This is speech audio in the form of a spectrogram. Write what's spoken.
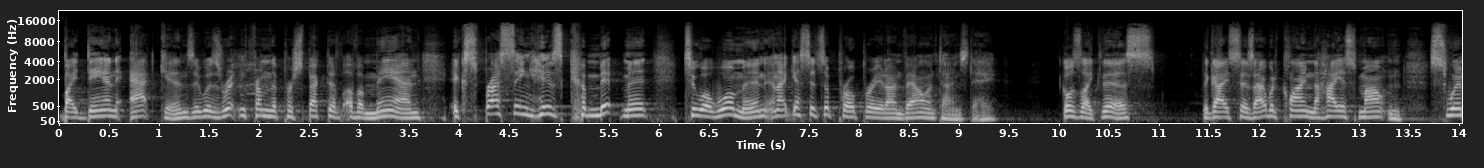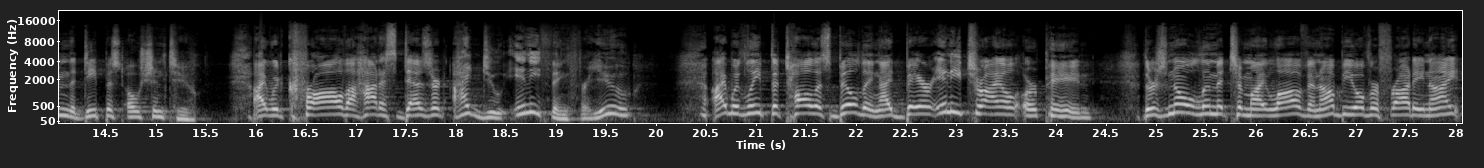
by Dan Atkins. It was written from the perspective of a man expressing his commitment to a woman, and I guess it's appropriate on Valentine's Day. It goes like this The guy says, I would climb the highest mountain, swim the deepest ocean too. I would crawl the hottest desert. I'd do anything for you. I would leap the tallest building. I'd bear any trial or pain. There's no limit to my love, and I'll be over Friday night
